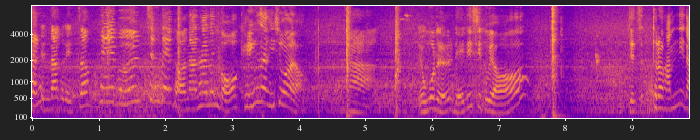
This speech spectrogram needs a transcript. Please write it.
침대가 된다 그랬죠? 테이블 침대 변환하는 거 굉장히 쉬워요. 자, 요거를 내리시고요. 이제 스- 들어갑니다.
